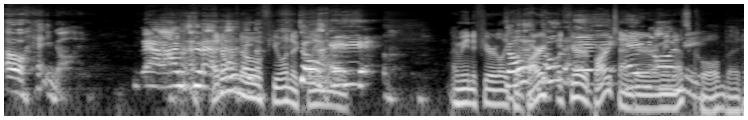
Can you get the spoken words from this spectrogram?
Oh, hang on. Yeah, I was just. I don't know if you want to claim hate. I mean if you're like a bar if you're a bartender, I mean that's me. cool, but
